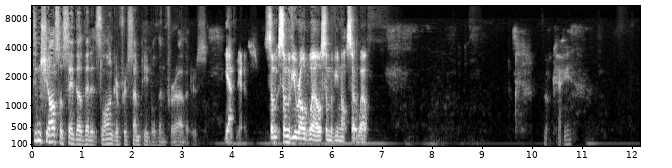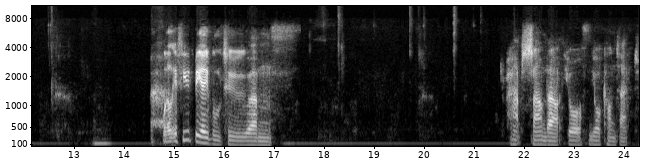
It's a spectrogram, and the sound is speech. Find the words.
Didn't she also say, though, that it's longer for some people than for others? Yeah. Yes. Some some of you rolled well, some of you not so well. Okay. Well, if you'd be able to um, perhaps sound out your your contact,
